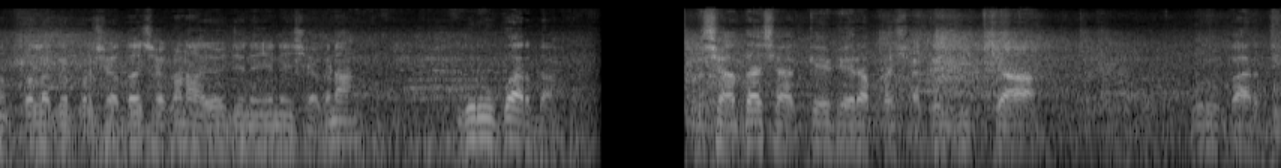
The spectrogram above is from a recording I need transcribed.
ਆਪਾਂ ਲੱਗੇ ਪ੍ਰਸ਼ਾਦਾ ਛਕਣ, ਆਇਓ ਜਿਨੇ ਜਿਹਨੇ ਛਕਣਾ, ਗੁਰੂ ਘਰ ਦਾ। ਪ੍ਰਸ਼ਾਦਾ ਛਕ ਕੇ ਫਿਰ ਆਪਾਂ ਛਕੇ ਜੀ ਚਾਹ, ਗੁਰੂ ਘਰ ਦੀ।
